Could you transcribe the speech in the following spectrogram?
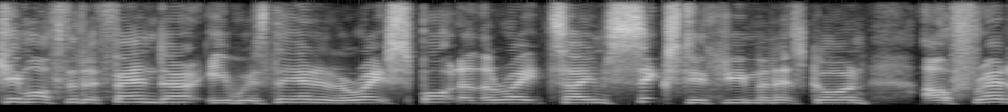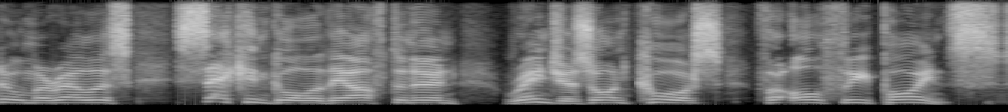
Came off the defender. He was there in the right spot at the right time. 63 minutes gone. Alfredo Morelos, second goal of the afternoon. Rangers on course for all three points.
